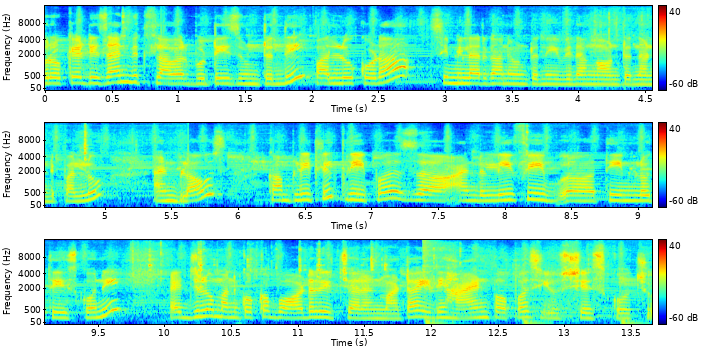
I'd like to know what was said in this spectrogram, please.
బ్రొకే డిజైన్ విత్ ఫ్లవర్ బుటీస్ ఉంటుంది. పళ్ళు కూడా సిమిలర్గానే ఉంటుంది ఈ విధంగా ఉంటుందండి పళ్ళు. And blouse completely creepers and leafy థీమ్లో తీసుకొని ఎడ్జ్లో మనకు ఒక బార్డర్ ఇచ్చారనమాట ఇది హ్యాండ్ పర్పస్ యూస్ చేసుకోవచ్చు.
